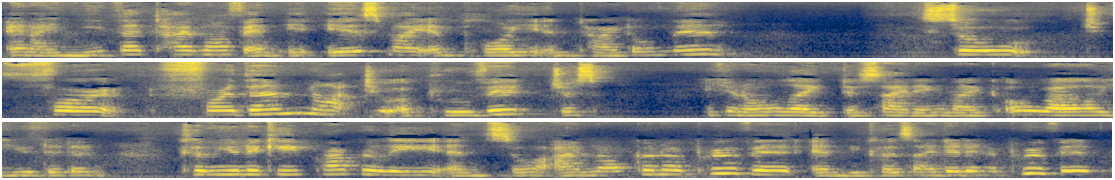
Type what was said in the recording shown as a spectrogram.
and I need that time off and it is my employee entitlement so for for them not to approve it just you know like deciding like oh well you didn't communicate properly and so i'm not going to approve it and because i didn't approve it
